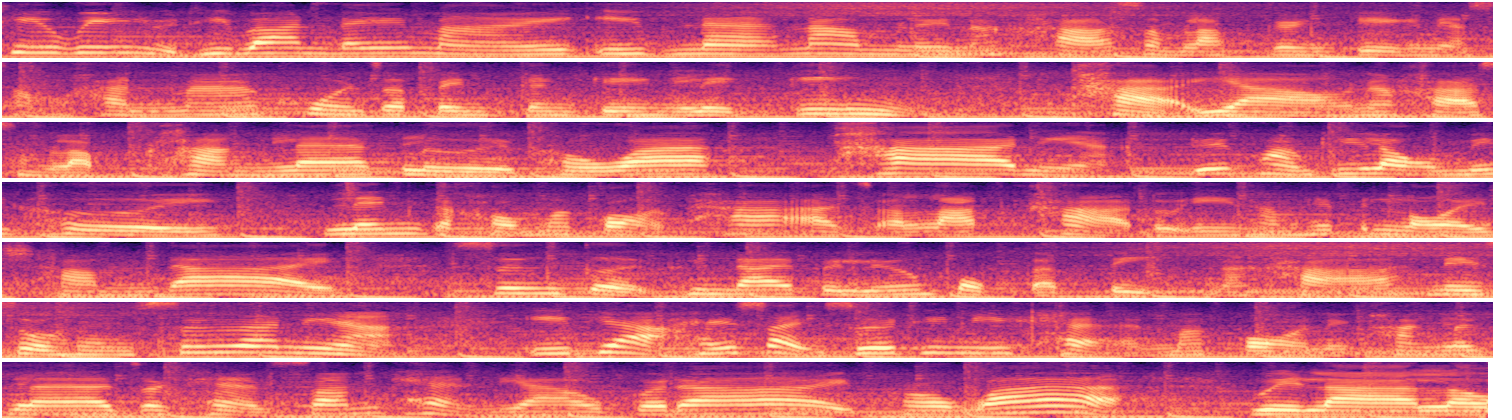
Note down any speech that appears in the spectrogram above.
ที่วิ่งอยู่ที่บ้านได้ไหมอีฟแนะนำเลยนะคะสำหรับกางเกงเนี่ยสำคัญมาก ควรจะเป็นกางเกงเลกกิ้งขายาวนะคะสำหรับครั้งแรกเลย เพราะว่าผ้าเนี่ยด้วยความที่เราไม่เคยเล่นกับเขามาก่อนผ้าอาจจะรัดขาตัวเองทำให้เป็นรอยช้ำได้ ซึ่งเกิดขึ้นได้เป็นเรื่องปกตินะคะ ในส่วนของเสื้อเนี่ยอีฟอยากให้ใส่เสื้อที่มีแขนมาก่อนในครั้งแรกๆ จะแขนสั้นแขนยาวก็ได้ เพราะว่าเวลาเรา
